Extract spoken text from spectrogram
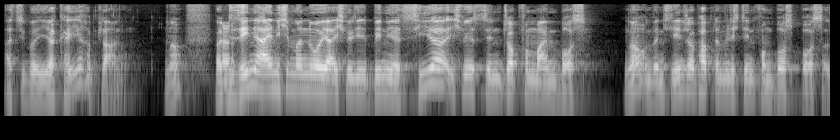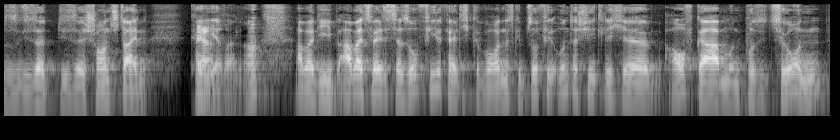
als über ihre Karriereplanung. Ne? Weil ja. die sehen ja eigentlich immer nur, ja, ich will, bin jetzt hier, ich will jetzt den Job von meinem Boss. Ne? Und wenn ich den Job habe, dann will ich den vom Boss-Boss, also diese, diese Schornstein-Karriere. Ja. Ne? Aber die Arbeitswelt ist ja so vielfältig geworden, es gibt so viele unterschiedliche Aufgaben und Positionen,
